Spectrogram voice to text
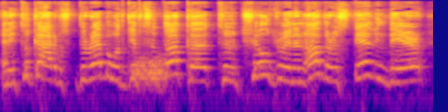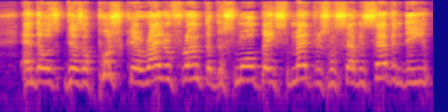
and he took out of the Rebbe would give tzedakah to children and others standing there, and there was there's a pushka right in front of the small beis medrash on 770,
